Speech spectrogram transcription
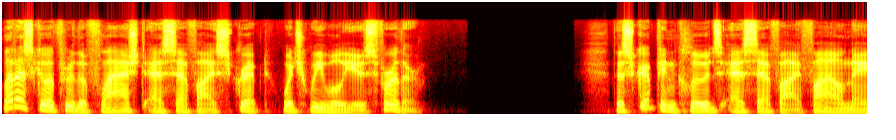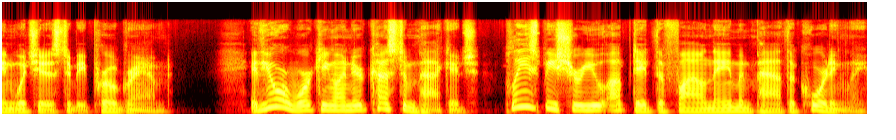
Let us go through the flashed SFI script, which we will use further. The script includes SFI file name which is to be programmed. If you are working on your custom package, please be sure you update the file name and path accordingly.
